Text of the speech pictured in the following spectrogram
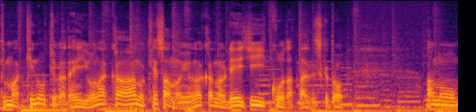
日,、まあ、昨日というかね夜中の今朝の夜中の0時以降だったんですけどあの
